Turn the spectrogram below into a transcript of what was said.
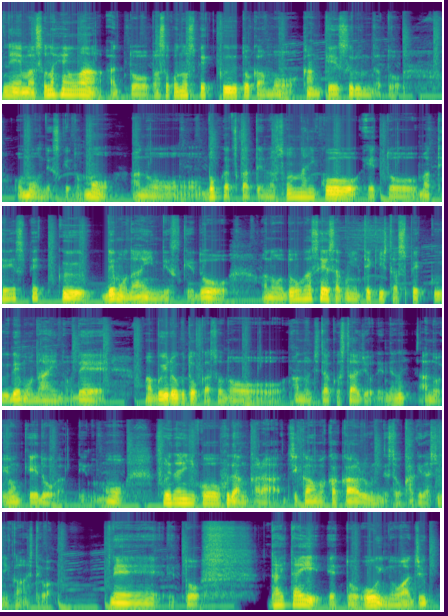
ねまあその辺は、あとパソコンのスペックとかも関係するんだと思うんですけども、あの、僕が使っているのはそんなにこう、えっと、まあ、低スペックでもないんですけど、あの、動画制作に適したスペックでもないので、まあ、Vlog とかその、あの自宅スタジオでね、あの 4K 動画っていうのも、それなりにこう普段から時間はかかるんですよ、書き出しに関しては。で、えっと、大体、えっと、多いのは10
